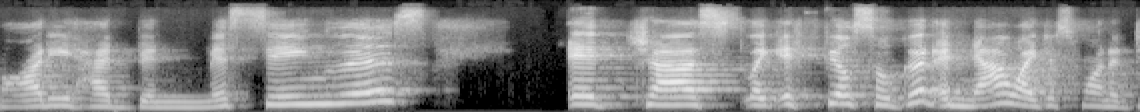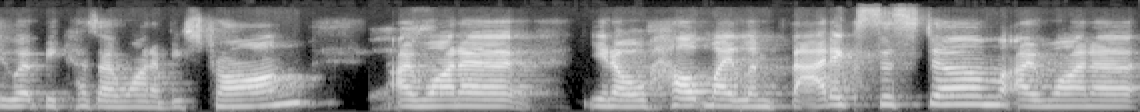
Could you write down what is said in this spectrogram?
body had been missing this, it just like it feels so good. And now i just want to do it because i want to be strong. Yes. i want to you know help my lymphatic system. I want to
